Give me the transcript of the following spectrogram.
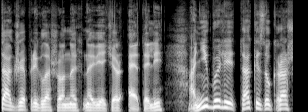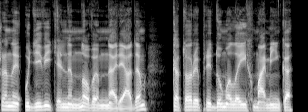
также приглашенных на вечер Этели. Они были так изукрашены удивительным новым нарядом, который придумала их маменька,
